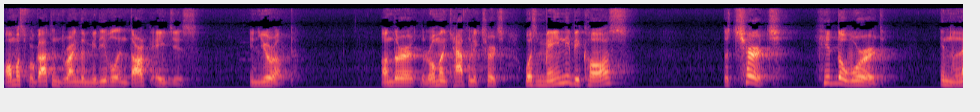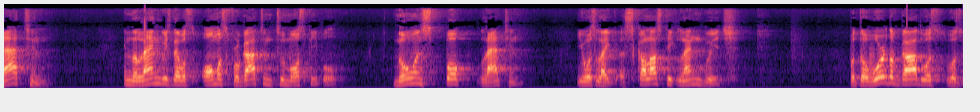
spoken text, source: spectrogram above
almost forgotten during the medieval and dark ages in Europe under the Roman Catholic Church was mainly because the church hid the word in Latin, in the language that was almost forgotten to most people. No one spoke Latin. It was like a scholastic language but the word of God was, was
